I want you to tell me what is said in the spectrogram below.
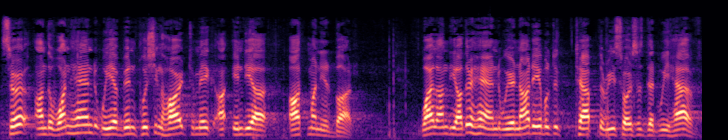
Sir, on the one hand, we have been pushing hard to make uh, India Atmanirbhar, while on the other hand, we are not able to tap the resources that we have.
